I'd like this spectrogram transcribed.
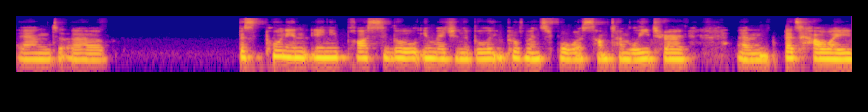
and uh, postponing any possible imaginable improvements for sometime later and that's how i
